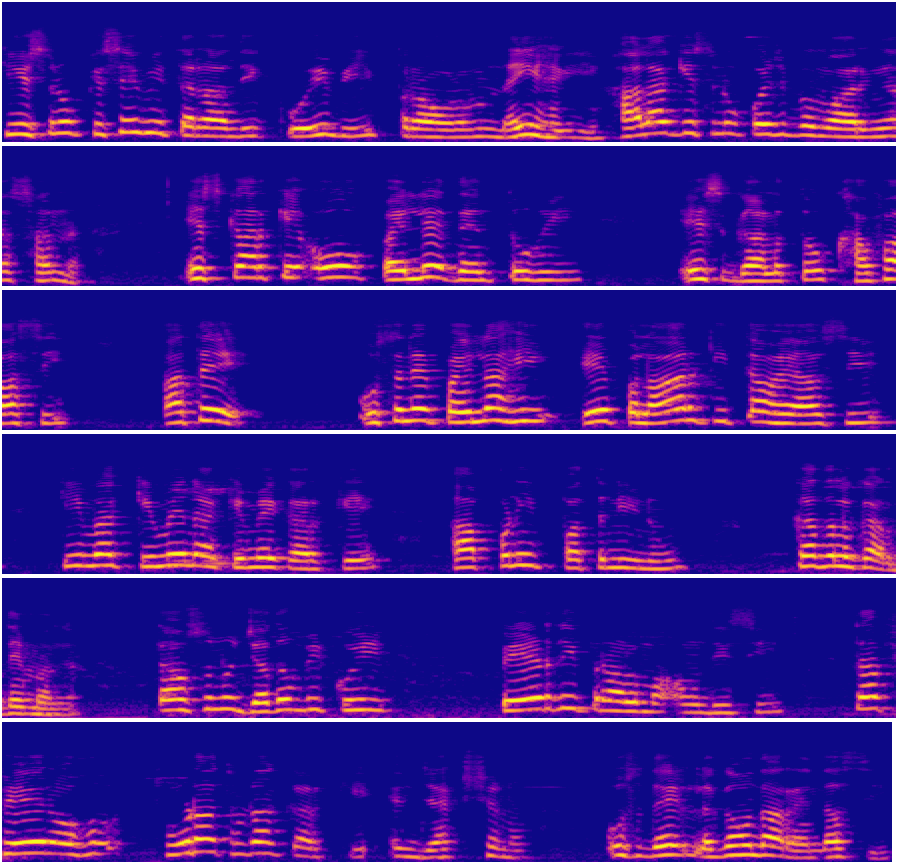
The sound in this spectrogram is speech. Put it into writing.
ਕਿ ਇਸ ਨੂੰ ਕਿਸੇ ਵੀ ਤਰ੍ਹਾਂ ਦੀ ਕੋਈ ਵੀ ਪ੍ਰੋਬਲਮ ਨਹੀਂ ਹੈਗੀ। ਹਾਲਾਂਕਿ ਇਸ ਨੂੰ ਕੁਝ ਬਿਮਾਰੀਆਂ ਸਨ। ਇਸ ਕਰਕੇ ਉਹ ਪਹਿਲੇ ਦਿਨ ਤੋਂ ਹੀ ਇਸ ਗੱਲ ਤੋਂ ਖਫਾ ਸੀ ਅਤੇ ਉਸਨੇ ਪਹਿਲਾਂ ਹੀ ਇਹ ਪਲਾਨ ਕੀਤਾ ਹੋਇਆ ਸੀ ਕਿ ਮੈਂ ਕਿਵੇਂ ਨਾ ਕਿਵੇਂ ਕਰਕੇ ਆਪਣੀ ਪਤਨੀ ਨੂੰ ਕਤਲ ਕਰ ਦੇਵਾਂਗਾ। ਤਾਂ ਉਸ ਨੂੰ ਜਦੋਂ ਵੀ ਕੋਈ ਪੇਟ ਦੀ ਪ੍ਰੋਬਲਮ ਆਉਂਦੀ ਸੀ ਤਾਂ ਫਿਰ ਉਹ ਥੋੜ੍ਹਾ ਥੋੜ੍ਹਾ ਕਰਕੇ ਇੰਜੈਕਸ਼ਨ ਉਸ ਦੇ ਲਗਾਉਂਦਾ ਰਹਿੰਦਾ ਸੀ।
